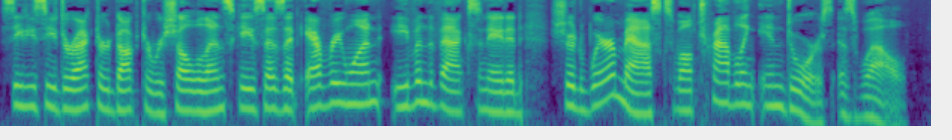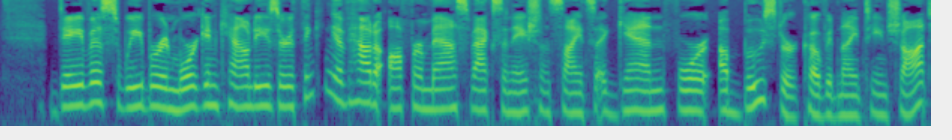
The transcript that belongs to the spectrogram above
CDC Director Dr. Rochelle Walensky says that everyone, even the vaccinated, should wear masks while traveling indoors as well. Davis, Weber, and Morgan counties are thinking of how to offer mass vaccination sites again for a booster COVID 19 shot.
